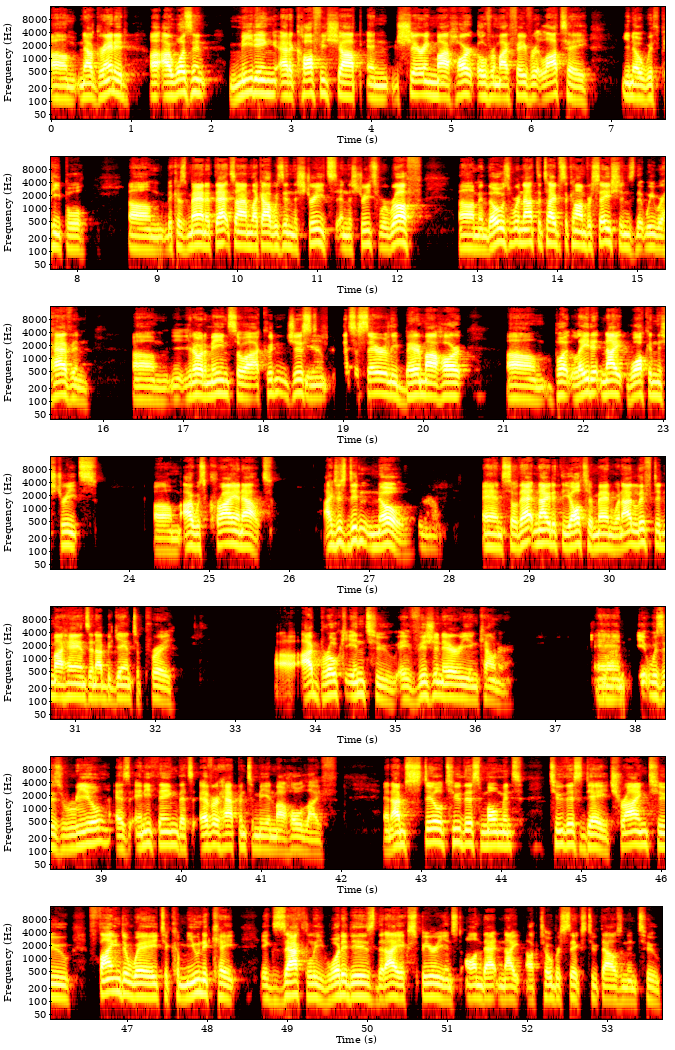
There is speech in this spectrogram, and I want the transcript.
Um, now, granted, uh, I wasn't meeting at a coffee shop and sharing my heart over my favorite latte, you know, with people. Um, because man, at that time, like I was in the streets and the streets were rough. Um, and those were not the types of conversations that we were having. Um, you, you, know what I mean? So I couldn't just yeah. necessarily bare my heart. Um, but late at night, walking the streets, um, I was crying out. I just didn't know. Yeah. And so that night at the altar, man, when I lifted my hands and I began to pray, uh, I broke into a visionary encounter. And it was as real as anything that's ever happened to me in my whole life. And I'm still to this moment, to this day, trying to find a way to communicate exactly what it is that I experienced on that night, October 6, 2002.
